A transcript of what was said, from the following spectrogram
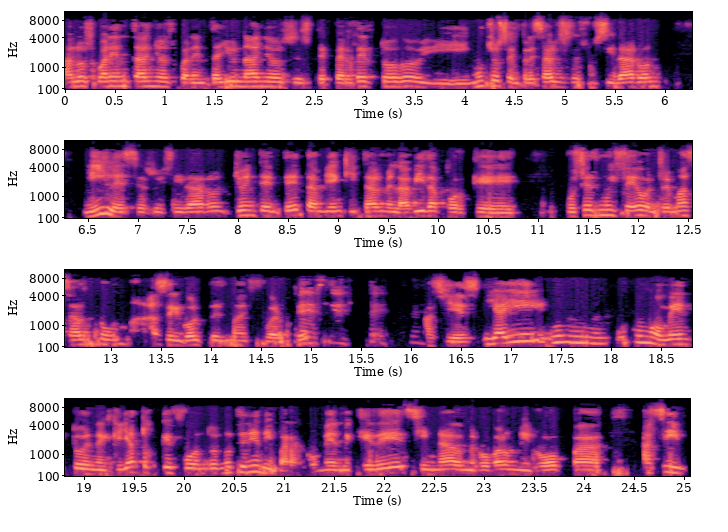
a los 40 años, 41 años, este, perder todo y muchos empresarios se suicidaron, miles se suicidaron. Yo intenté también quitarme la vida porque pues es muy feo, entre más alto, más el golpe es más fuerte. Así es. Y ahí un, un momento en el que ya toqué fondo, no tenía ni para comer, me quedé sin nada, me robaron mi ropa, así,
